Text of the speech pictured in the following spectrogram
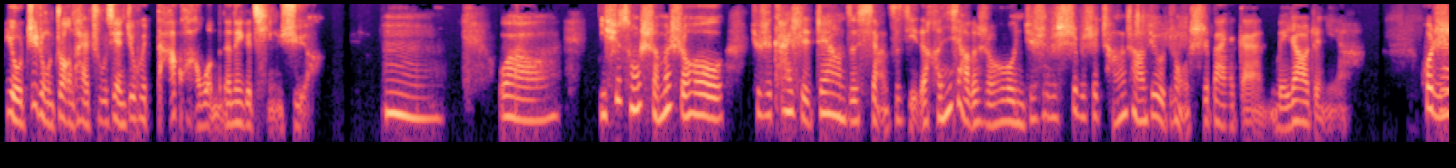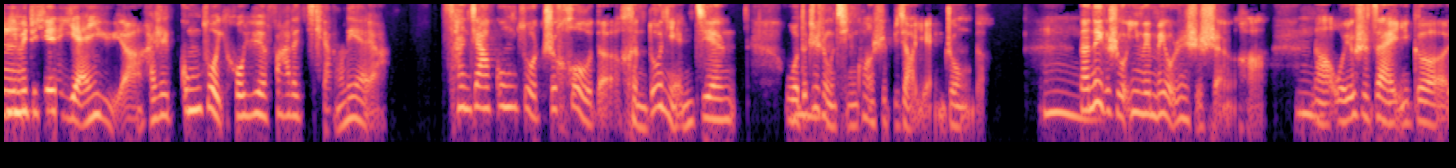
有这种状态出现，就会打垮我们的那个情绪啊。嗯，哇，你是从什么时候就是开始这样子想自己的？很小的时候，你就是是不是常常就有这种失败感围绕着你啊？或者是因为这些言语啊，还是工作以后越发的强烈呀？参加工作之后的很多年间，我的这种情况是比较严重的。嗯，那那个时候因为没有认识神哈，那我又是在一个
